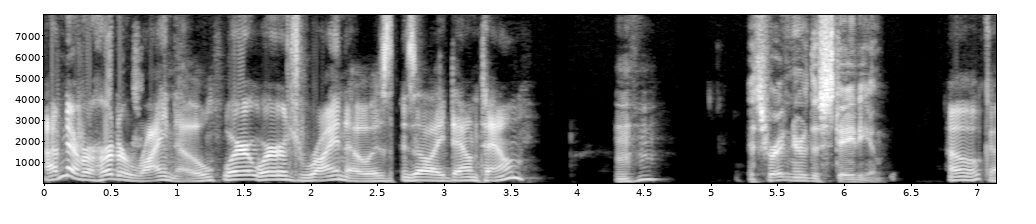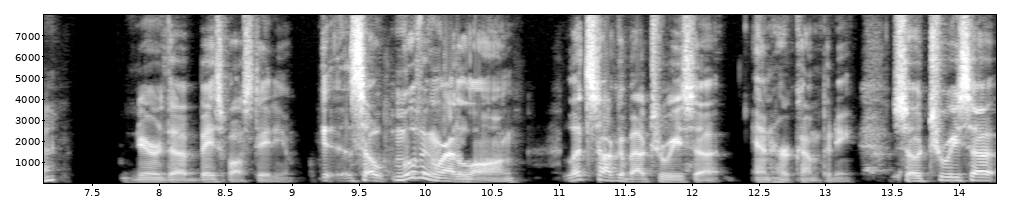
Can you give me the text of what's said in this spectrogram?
I've never heard of RiNo. Where where is RiNo? Is is that like downtown? hmm It's right near the stadium, Oh, okay. near the baseball stadium. So, moving right along, let's talk about Teresa and her company. So, Teresa,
